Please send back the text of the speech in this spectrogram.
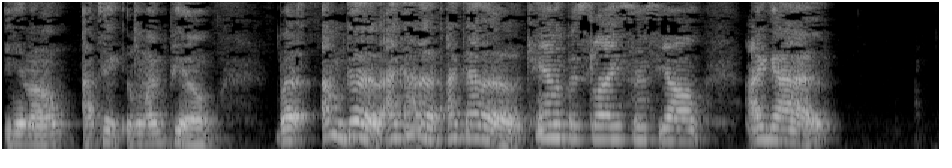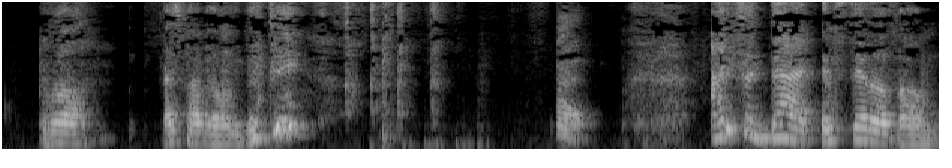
You know, I take one pill, but I'm good. I got a, I got a cannabis license, y'all. I got, well, that's probably the only good thing. but I took that instead of, um,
